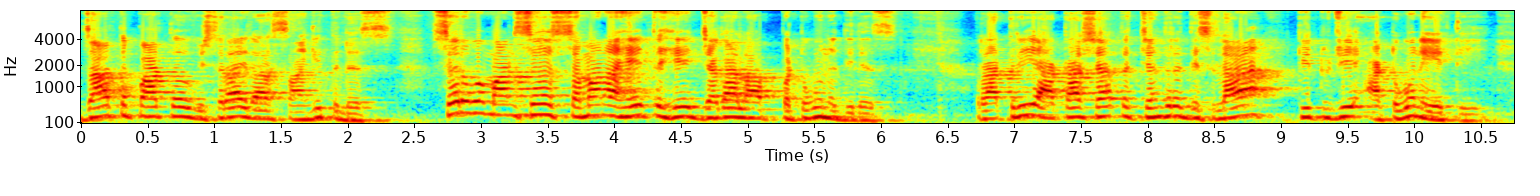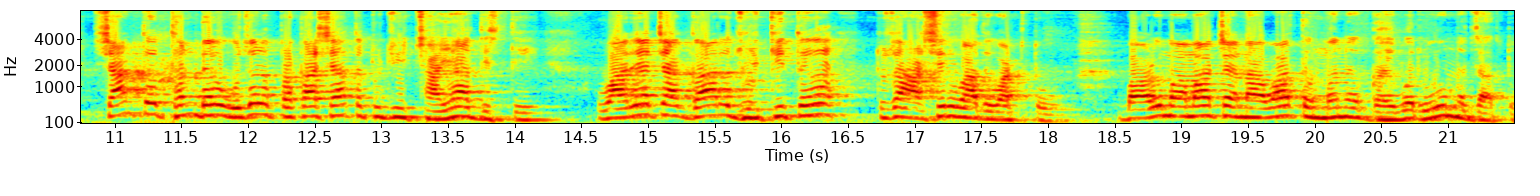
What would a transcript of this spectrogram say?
जातपात विसरायला सांगितलंस. सर्व माणसं समान आहेत हे जगाला पटवून दिलंस. रात्री आकाशात चंद्र दिसला की तुझी आठवण येते. शांत थंड उजळ प्रकाशात तुझी छाया दिसते. वाऱ्याच्या गार झुळकीत तुझा आशीर्वाद वाटतो. बाळूमामाच्या नावात मन घैवरून जातो.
